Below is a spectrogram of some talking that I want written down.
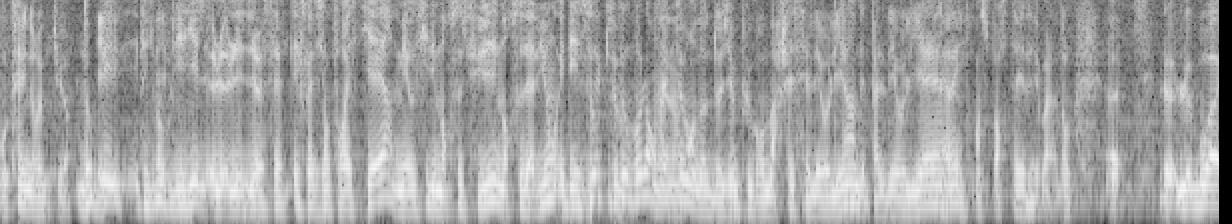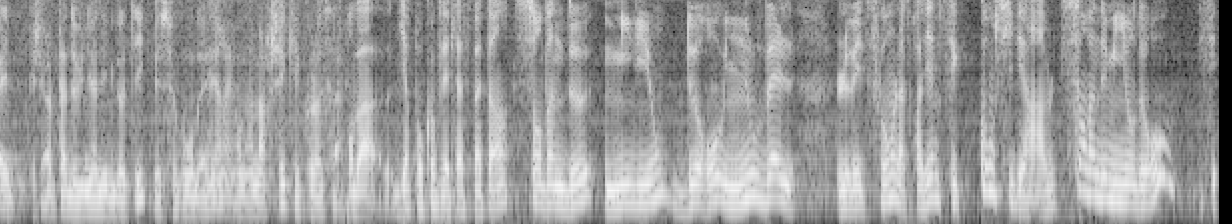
on crée une rupture. Donc effectivement, vous disiez l'exploitation forestière, mais aussi des morceaux de fusée, des morceaux d'avion et des hôpitaux volants même. Exactement. Notre deuxième plus gros marché, c'est l'éolien, des pales d'éoliennes, ah transporter des voilà. Donc euh, le, bois est, je dirais pas devenu anecdotique, mais secondaire, et on a un marché qui est colossal. On va dire pourquoi vous êtes là ce matin. 122 millions d'euros, une nouvelle levée de fonds. La troisième, c'est considérable. 122 millions d'euros, c'est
